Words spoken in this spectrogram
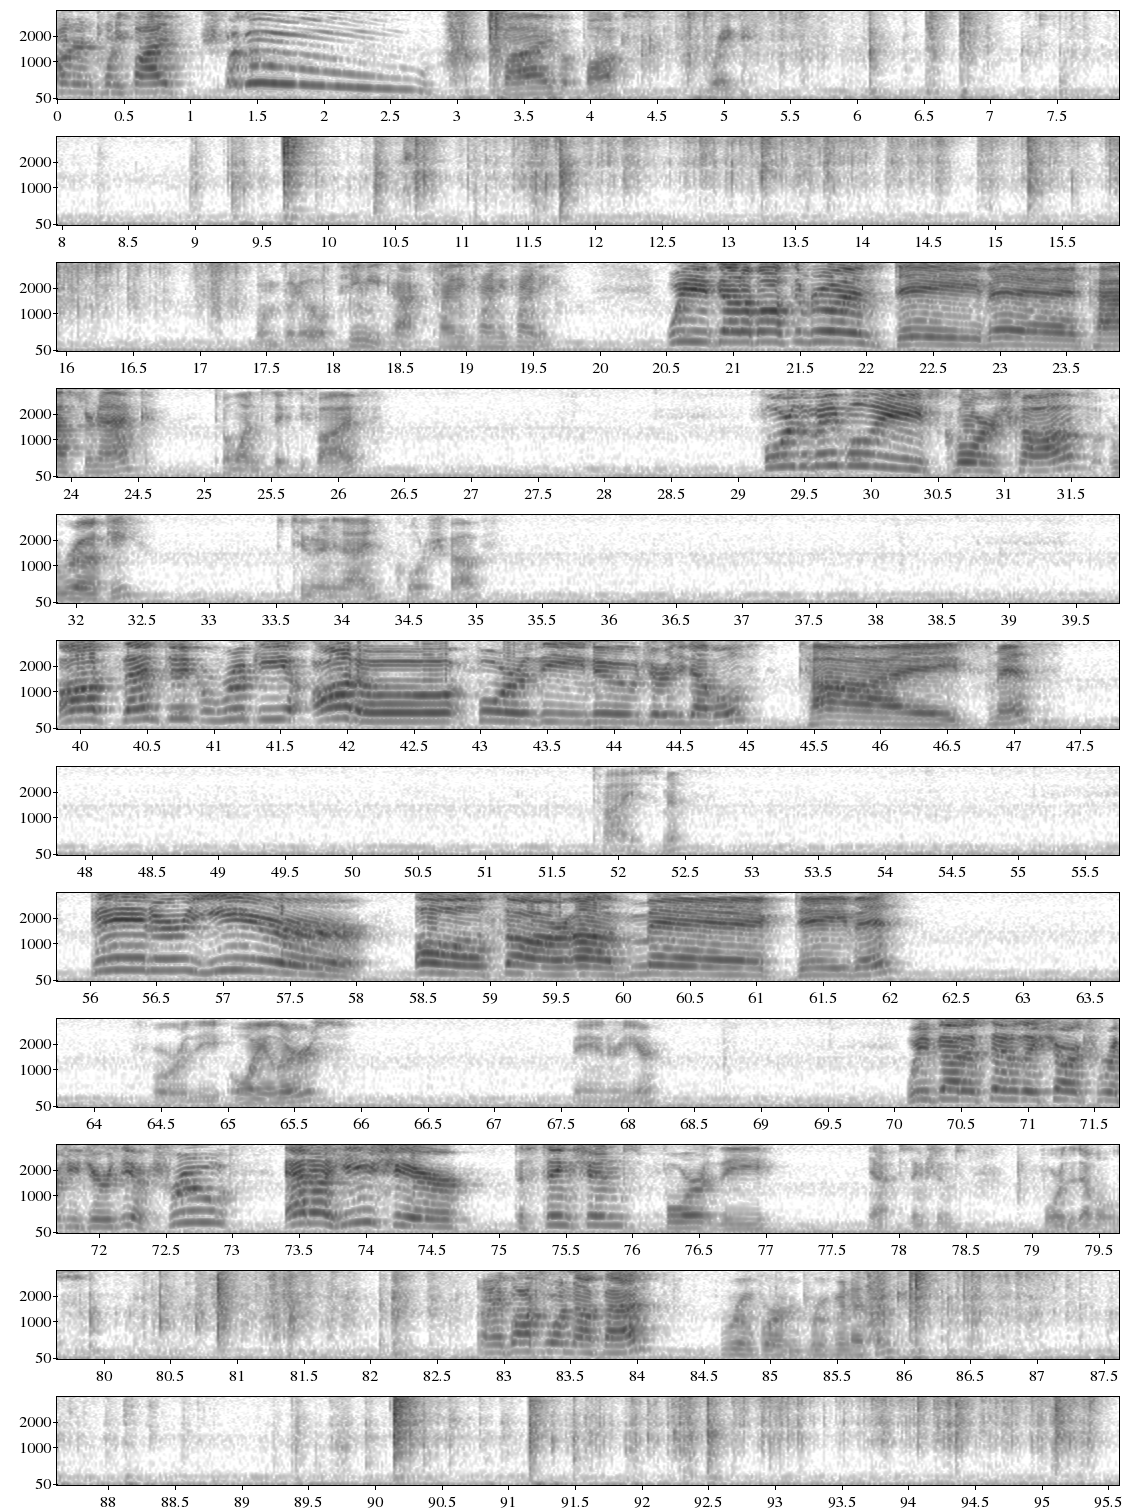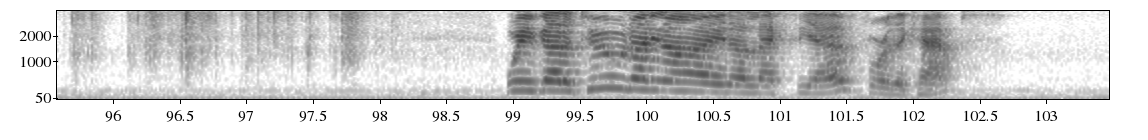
125. Spagoo! Five box break. One's like a little teeny pack. Tiny, tiny, tiny. We've got a Boston Bruins, David Pastrnak to 165. For the Maple Leafs, Korshkov, rookie to 299. Korshkov. Authentic rookie auto for the New Jersey Devils, Ty Smith. Ty Smith. Banner year. For the Oilers. Banner year. We've got a San Jose Sharks rookie jersey of True Hischier distinctions for the yeah, distinctions for the Devils. All right, box one not bad. Room for improvement, I think. We've got a 299 Alexeyev for the Caps.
